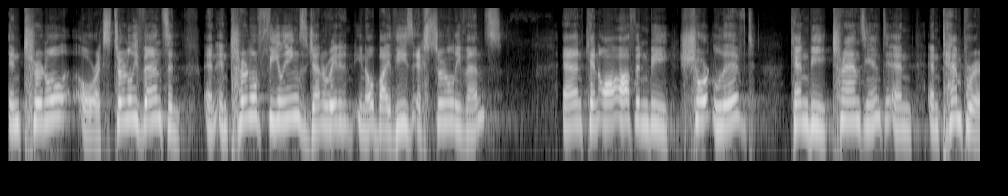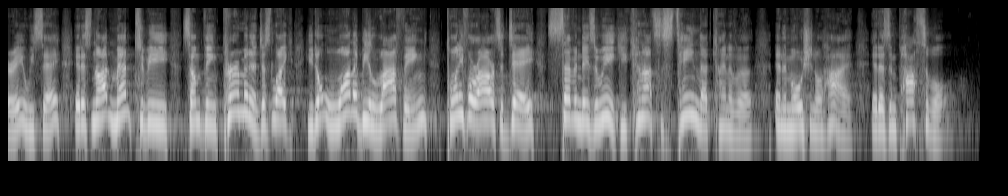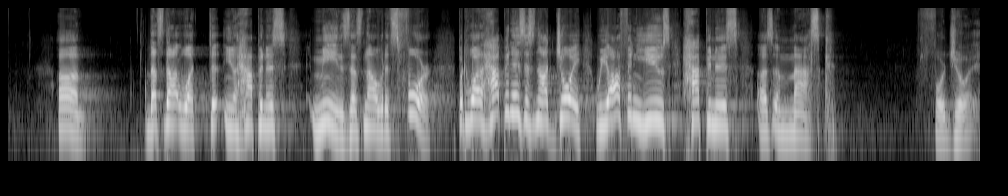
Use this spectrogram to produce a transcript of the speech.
internal or external events and, and internal feelings generated you know, by these external events and can often be short lived, can be transient and, and temporary, we say. It is not meant to be something permanent, just like you don't want to be laughing 24 hours a day, seven days a week. You cannot sustain that kind of a, an emotional high. It is impossible. Um, that's not what the, you know, happiness means, that's not what it's for. But while happiness is not joy, we often use happiness as a mask for joy.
